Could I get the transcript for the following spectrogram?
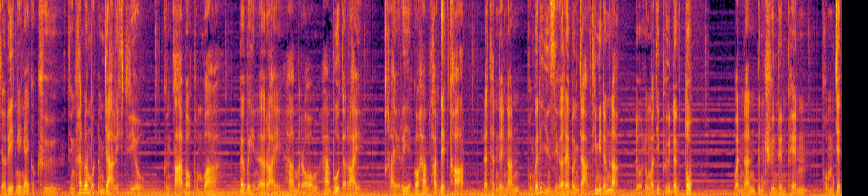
จะเรียกง่าย ๆ ก็คือ ถึงขั้นว่าหมดน้ำยาเลยทีเดียว คุณตาบอกผมว่า ไม่ว่าเห็นอะไร ห้ามร้อง ห้ามพูดอะไร ใครเรียกก็ห้ามทักเด็ดขาด และทันใดนั้นผมก็ได้ยินเสียงอะไรบางอย่างที่มีน้ำหนัก โดดลงมาที่พื้นดังตุบวันนั้นเป็นคืนเดือนเพ็ญผมเจ็ด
